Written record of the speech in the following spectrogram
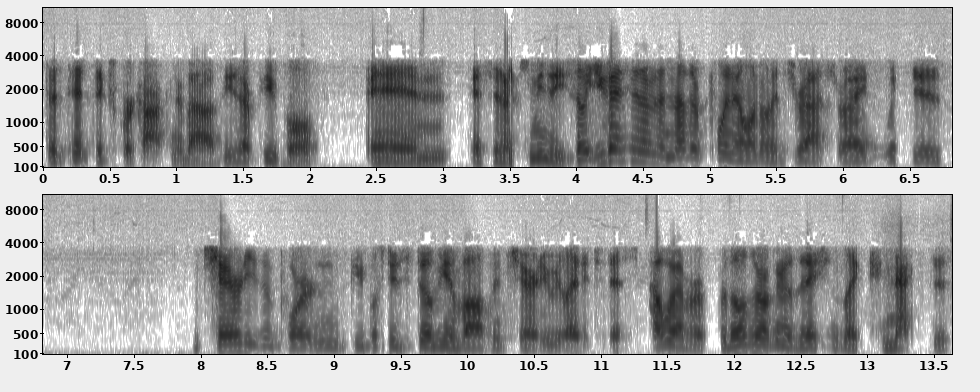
statistics we're talking about. These are people, and it's in a community. So you guys hit on another point I want to address, right? Which is charity is important. People should still be involved in charity related to this. However, for those organizations like Kinexus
